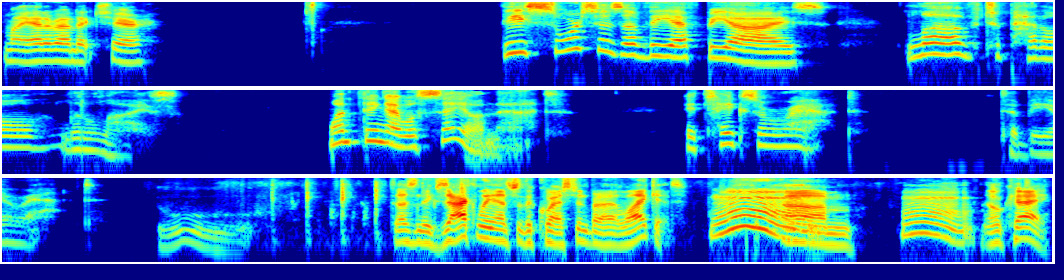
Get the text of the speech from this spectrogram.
my Adirondack chair. These sources of the FBI's love to peddle little lies. One thing I will say on that it takes a rat to be a rat. Ooh. Doesn't exactly answer the question, but I like it. Mm. Um, Mm. okay.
